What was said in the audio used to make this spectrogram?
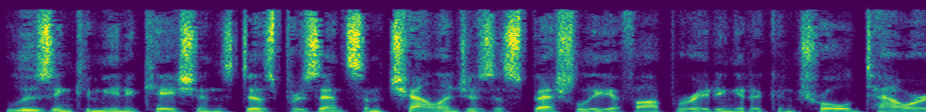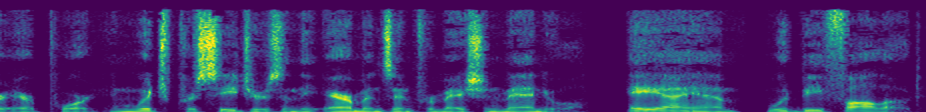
losing communications does present some challenges especially if operating at a controlled tower airport in which procedures in the Airman's Information Manual, AIM, would be followed.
